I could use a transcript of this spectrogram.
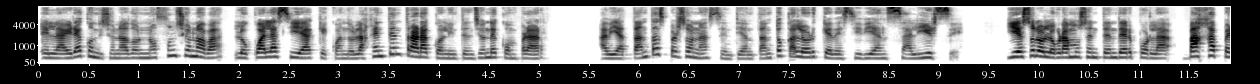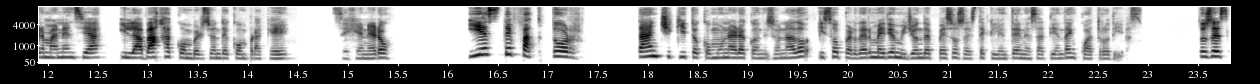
El aire acondicionado no funcionaba, lo cual hacía que cuando la gente entrara con la intención de comprar, había tantas personas, sentían tanto calor que decidían salirse. Y eso lo logramos entender por la baja permanencia y la baja conversión de compra que se generó. Y este factor tan chiquito como un aire acondicionado hizo perder medio millón de pesos a este cliente en esa tienda en cuatro días. Entonces,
